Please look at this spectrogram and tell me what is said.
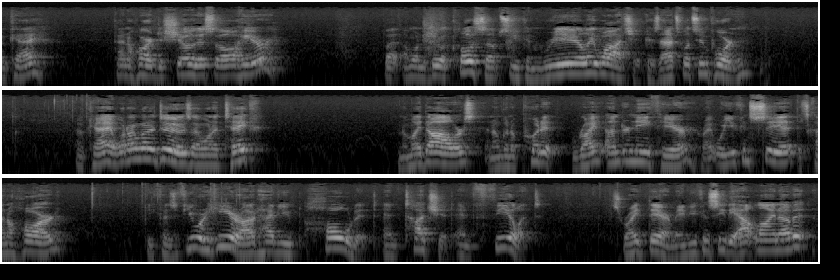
Okay, kind of hard to show this all here, but I want to do a close-up so you can really watch it because that's what's important. Okay, and what I'm going to do is I want to take one of my dollars, and I'm going to put it right underneath here, right where you can see it. It's kind of hard, because if you were here, I would have you hold it and touch it and feel it. It's right there. Maybe you can see the outline of it.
